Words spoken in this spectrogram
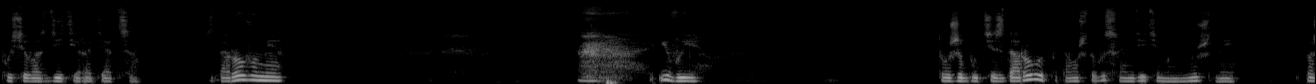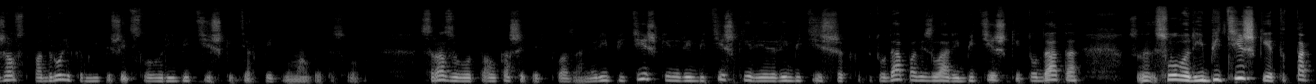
пусть у вас дети родятся здоровыми. И вы тоже будьте здоровы, потому что вы своим детям нужны. Пожалуйста, под роликом не пишите слово «ребятишки». Терпеть не могу это слово. Сразу вот алкаши перед глазами. Ребятишки, ребятишки, ребятишек туда повезла, ребятишки туда-то. Слово «ребятишки» это так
